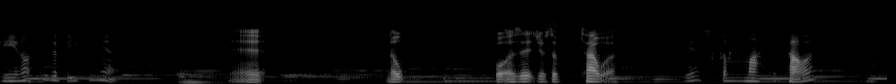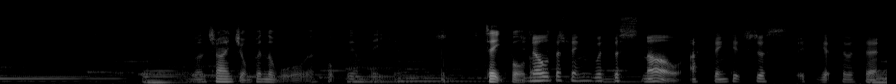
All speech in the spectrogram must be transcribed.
Can you not see the beacon yet? Uh, nope. What is it? Just a tower? Yeah, it's just a massive tower. I'm gonna try and jump in the water. Hopefully I make it. Take Do four. you know the thing with the snow? I think it's just if you get to a certain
